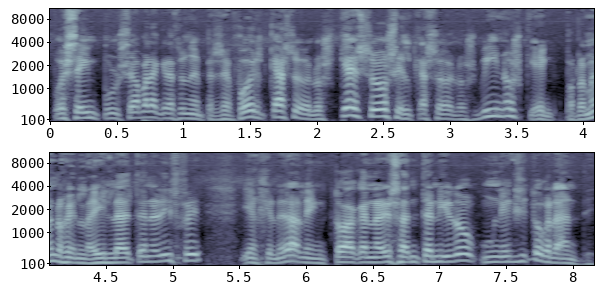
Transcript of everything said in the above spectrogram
pues se impulsaba la creación de empresas. Fue el caso de los quesos, el caso de los vinos, que por lo menos en la isla de Tenerife y en general en toda Canarias han tenido un éxito grande.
